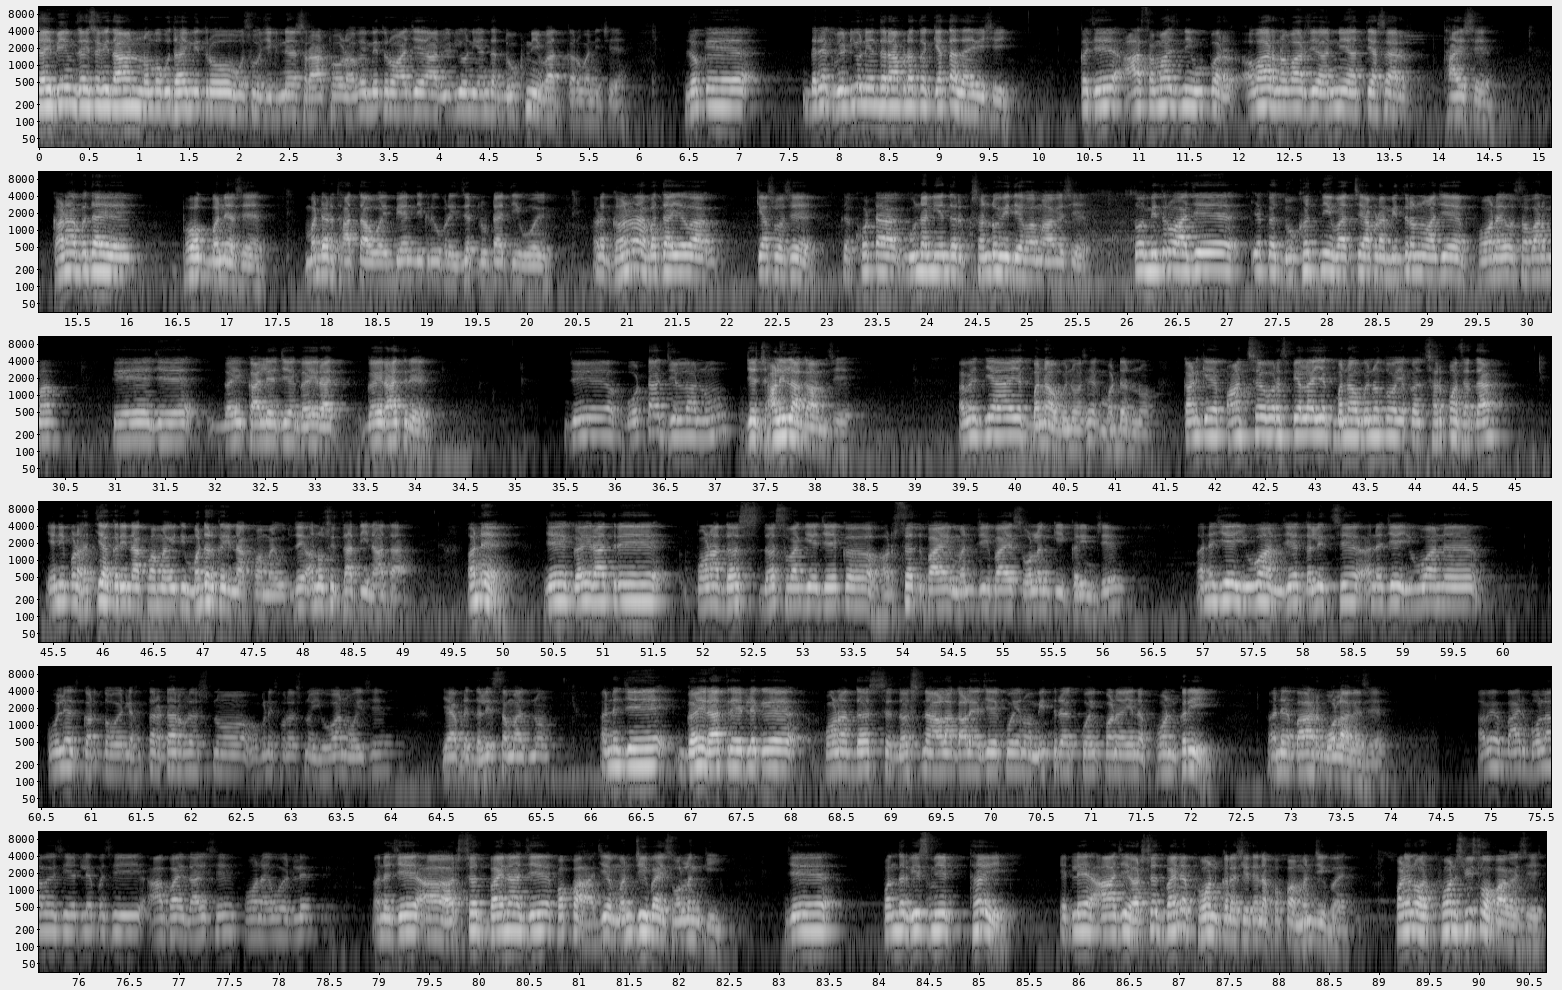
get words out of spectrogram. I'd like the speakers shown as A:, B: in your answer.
A: જય ભીમ, જય સંવિધાન. નમો બુધાય મિત્રો, હું છું જિજ્ઞેશ રાઠોડ. હવે મિત્રો, આજે આ વિડીયોની અંદર દુઃખની વાત કરવાની છે. જો કે દરેક વિડીયોની અંદર આપણે તો કહેતા જ આવી છીએ કે જે આ સમાજની ઉપર અવારનવાર જે અન્ય અત્યાચાર થાય છે, ઘણા બધા ભોગ બને છે. મર્ડર થતા હોય, બેન દીકરી ઉપર ઇજ્જત લૂંટાતી હોય. અને ઘણા બધા એવા કેસો છે કે ખોટા ગુનાની અંદર સંડોવી દેવામાં આવે છે. તો મિત્રો આજે એક દુઃખદની વાત છે. આપણા મિત્રનો આજે ફોન આવ્યો સવારમાં કે જે ગઈકાલે જે ગઈ રાત, ગઈ રાત્રે જે બોટાદ જિલ્લાનું જે ઝાલીલા ગામ છે. હવે ત્યાં એક બનાવ બન્યો છે, એક મર્ડરનો. કારણ કે પાંચ છ વર્ષ પહેલાં એક બનાવ બન્યો હતો એક સરપંચ હતા. એની પણ હત્યા કરી નાખવામાં આવી હતી, મર્ડર કરી નાખવામાં આવ્યું હતું, જે અનુસૂચિત જાતિના હતા. અને જે ગઈ રાત્રે પોણા દસ દસ વાગ્યે જે એક હર્ષદભાઈ, મનજીભાઈ સોલંકી કરીને છે. અને જે યુવાન, જે દલિત છે અને જે યુવાન કોલેજ કરતો હોય એટલે સત્તર અઢાર વર્ષનો, ઓગણીસ વર્ષનો યુવાન હોય છે, જે આપણે દલિત સમાજનો. અને જે ગઈ રાત્રે એટલે કે પોણા દસ, દસના આળાગાળે જે કોઈ એનો મિત્ર, કોઈ પણ એને ફોન કરી અને બહાર બોલાવે છે. હવે બહાર બોલાવે છે એટલે પછી આ ભાઈ જાય છે, ફોન આવ્યો એટલે. અને જે આ હર્ષદભાઈના જે પપ્પા, જે મનજીભાઈ સોલંકી, જે પંદર વીસ મિનિટ થઈ એટલે આ જે હર્ષદભાઈને ફોન કરે છે તેના પપ્પા મનજીભાઈ. પણ એનો ફોન સ્વિચ ઓફ આવે છે.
